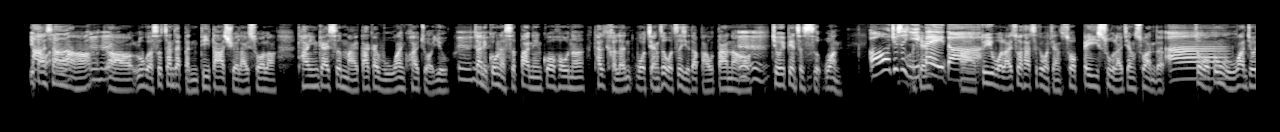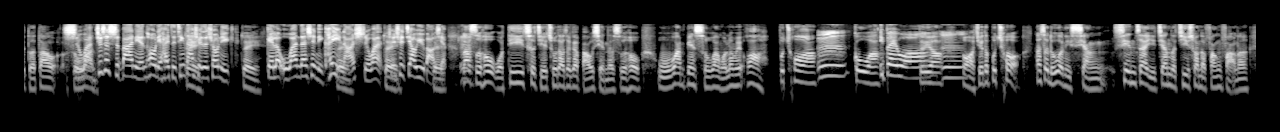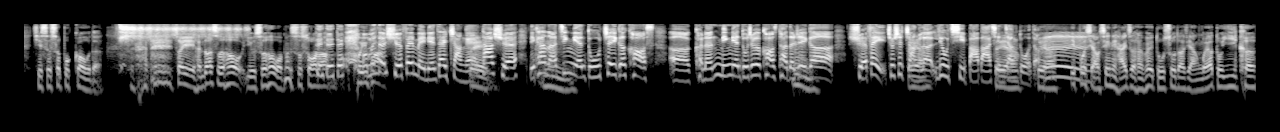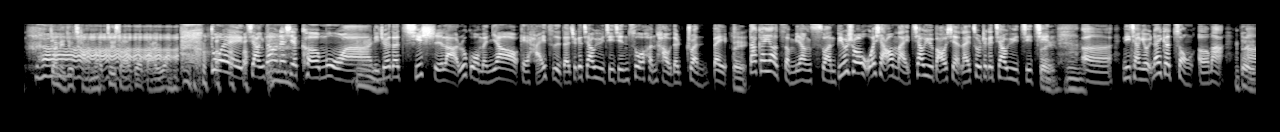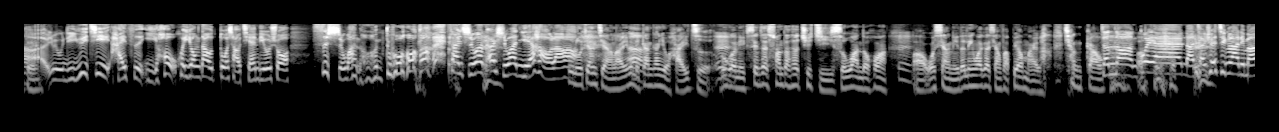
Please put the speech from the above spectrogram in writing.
一般上啊，啊，如果是站在本地大学来说了，他应该是买大概五万块左右。嗯，在你供了十八年过后呢，他可能我讲着我自己的保单了哦，就会变成十万。哦，就是一倍的啊！对于我来说，他是跟我讲说倍数来这样算的啊。说我供五万就会得到十万，就是十八年后你孩子进大学的时候，你对给了五万，但是你可以拿十万，这是教育保险。那时候我第一次接触到这个保险的时候，五万变十万，我认为哇。不错啊，嗯，够啊，一杯哦，对呀，哇，觉得不错。但是如果你想现在以这样的计算的方法呢，其实是不够的。所以很多时候，有时候我们是说，对对对，我们的学费每年在涨哎。大学你看呢，今年读这个 course，呃，可能明年读这个 course，它的这个学费就是涨了六七八八千这样多的。对啊，一不小心，你孩子很会读书的讲，我要读医科，这样你就惨了，最少要过百万。对，讲到那些科。科目啊，你觉得其实啦，如果我们要给孩子的这个教育基金做很好的准备，对，大概要怎么样算？比如说，我想要买教育保险来做这个教育基金，呃，你想有那个总额嘛？对对，你预计孩子以后会用到多少钱？比如说。四十万很多，三十万、二十万也好啦。不如这样讲啦，因为你刚刚有孩子，如果你现在算到他去几十万的话，啊，我想你的另外一个想法不要买了，这样高，真的很贵啊，拿奖学金啦你们。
